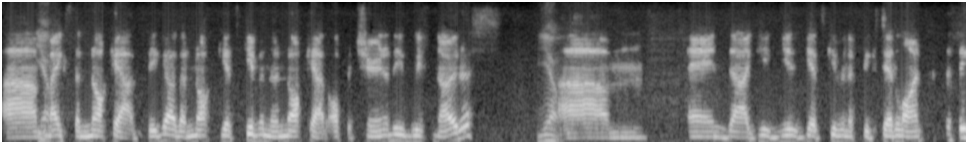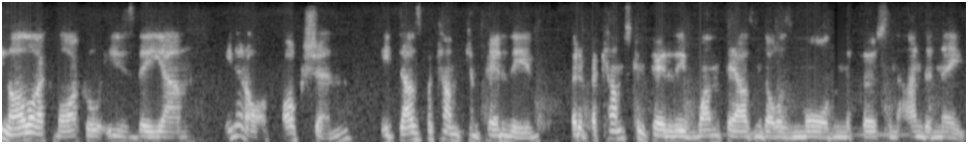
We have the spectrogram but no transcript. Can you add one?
um, yep. makes the knockout bigger. The knock gets given the knockout opportunity with notice. Yeah. Um, and uh, gets given a fixed deadline. The thing I like, Michael, is the um, in an auction, it does become competitive, but it becomes competitive one thousand dollars more than the person underneath.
